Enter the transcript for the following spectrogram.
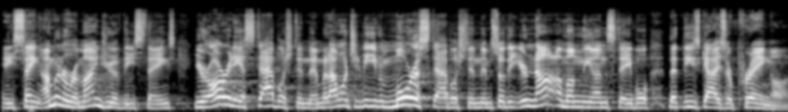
And he's saying, I'm going to remind you of these things. You're already established in them, but I want you to be even more established in them so that you're not among the unstable that these guys are preying on.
